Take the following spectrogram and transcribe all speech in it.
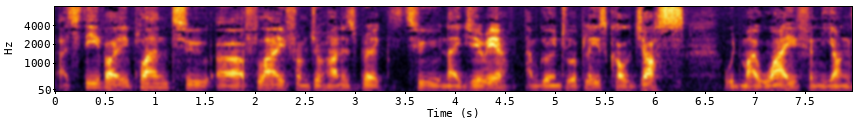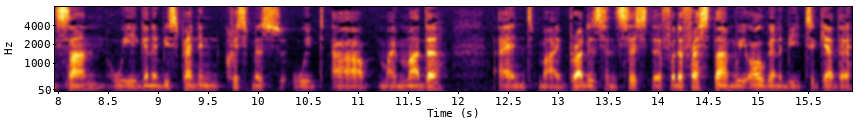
Uh, Steve, I plan to uh, fly from Johannesburg to Nigeria. I'm going to a place called Jos with my wife and young son. We're going to be spending Christmas with uh, my mother and my brothers and sister. For the first time, we're all going to be together,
